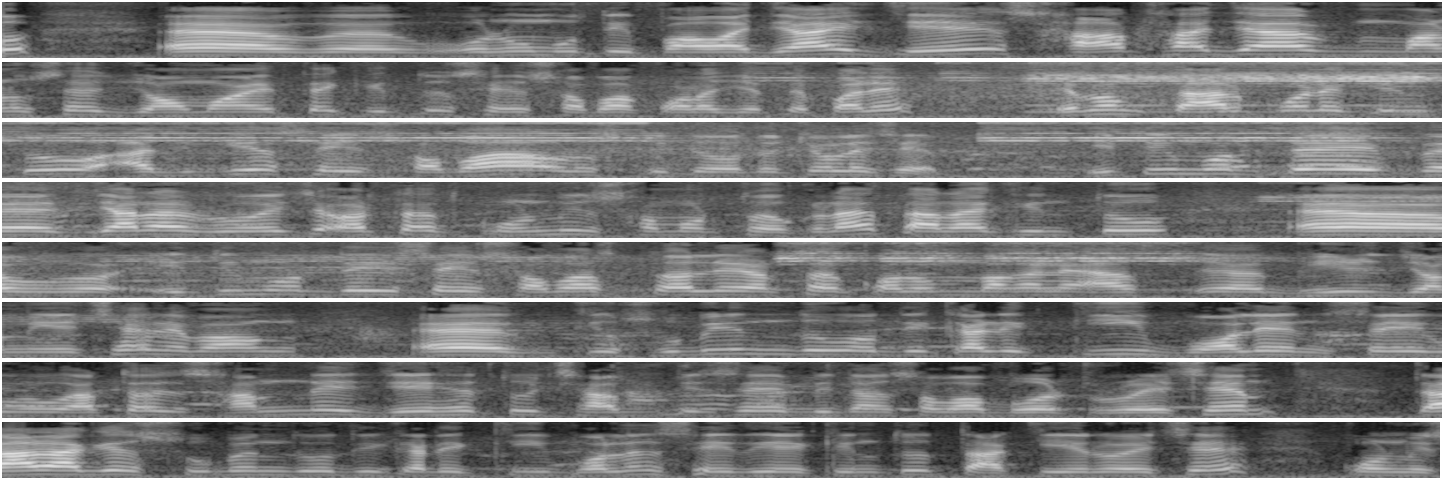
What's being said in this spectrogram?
অনুমতি পাওয়া যায় যে সাত হাজার মানুষের জমায়েতে কিন্তু সে সভা করা যেতে পারে এবং তারপরে কিন্তু আজকে সেই সভা অনুষ্ঠিত হতে চলেছে। ইতিমধ্যে যারা রয়েছে, অর্থাৎ কর্মী সমর্থকরা, তারা কিন্তু ইতিমধ্যেই সেই সভাস্থলে, অর্থাৎ কলমবাগানে ভিড় জমিয়েছেন এবং শুভেন্দু অধিকারী কি বলেন, সেই, অর্থাৎ সামনে যেহেতু ছাব্বিশে বিধানসভা ভোট রয়েছে, তার আগে শুভেন্দু অধিকারী কি বলেন, সেই দিকে কিন্তু তাকিয়ে রয়েছে কর্মী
